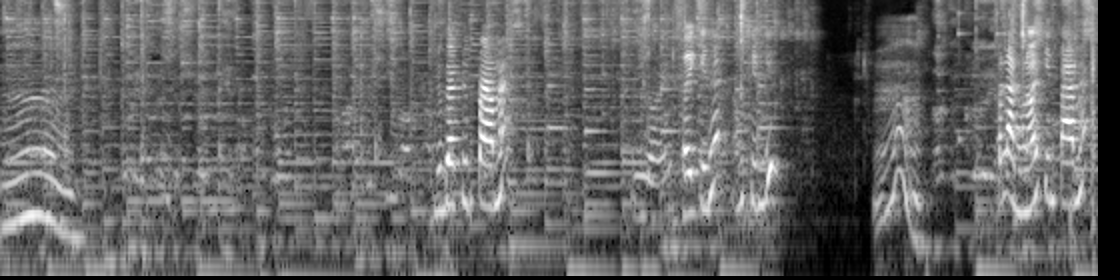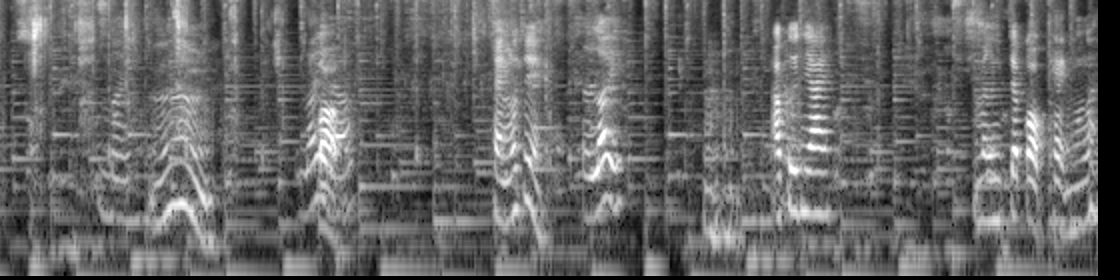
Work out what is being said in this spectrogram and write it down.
อืมดูแบบกินปลาไหมหน่อยเคยกินไหมลองชิมดิ อืมฝรั่งน้อยกินปลาไหมไม่ อืมอร่อยกรอบเหรอแข็งแล้วสิอร่อยเอาคืนยาย มันจะกรอบแข็งงั้น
